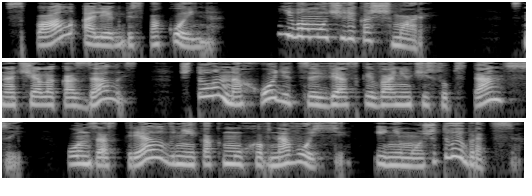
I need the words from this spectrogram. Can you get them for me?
Спал Олег беспокойно. Его мучили кошмары. Сначала казалось, что он находится в вязкой вонючей субстанции, он застрял в ней, как муха в навозе, и не может выбраться.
